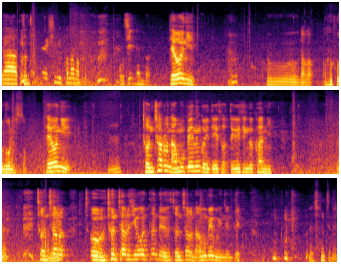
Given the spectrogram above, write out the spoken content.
야, 전차 체력 12% 남았다. 곧 지-. 대원이 우, 나가, 오래 걸렸어. 대원이 응? 전차로 나무 베는 거에 대해서 어떻게 생각하니? 응? 전차로 어 전차로 지금 언턴데에서 전차로 나무 베고 있는데 왜 손드네?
